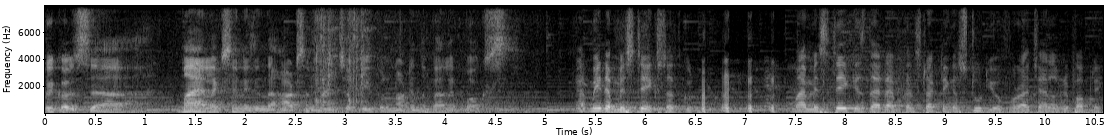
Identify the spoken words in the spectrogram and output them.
because uh, my election is in the hearts and minds of people, not in the ballot box. I made a mistake, Sadhguru. My mistake is that I'm constructing a studio for our channel Republic.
